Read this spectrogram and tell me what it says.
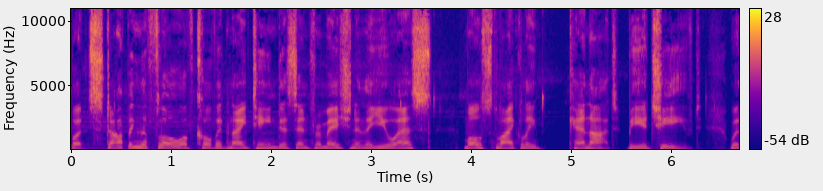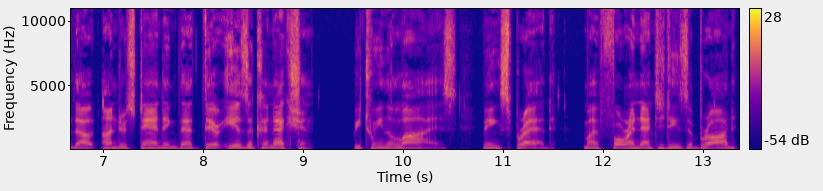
But stopping the flow of COVID 19 disinformation in the U.S. most likely cannot be achieved without understanding that there is a connection between the lies being spread by foreign entities abroad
